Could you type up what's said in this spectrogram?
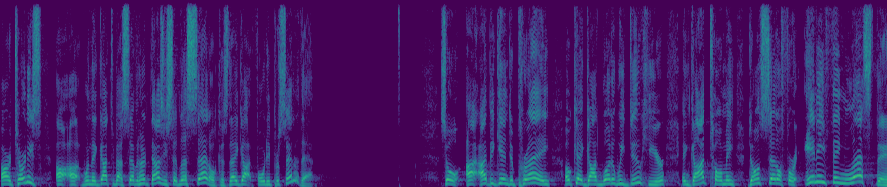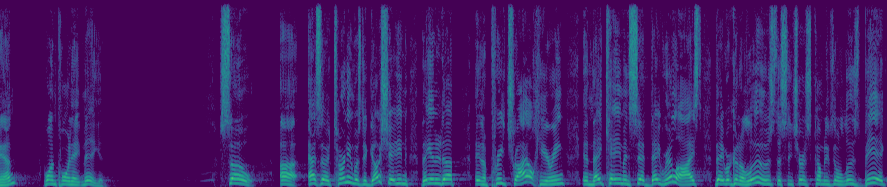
our attorneys, uh, uh, when they got to about 700,000, he said, let's settle, because they got 40% of that. So I, I began to pray, okay, God, what do we do here? And God told me, don't settle for anything less than 1.8 million. So uh, as the attorney was negotiating, they ended up in a pre-trial hearing, and they came and said they realized they were going to lose. This insurance company was going to lose big.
